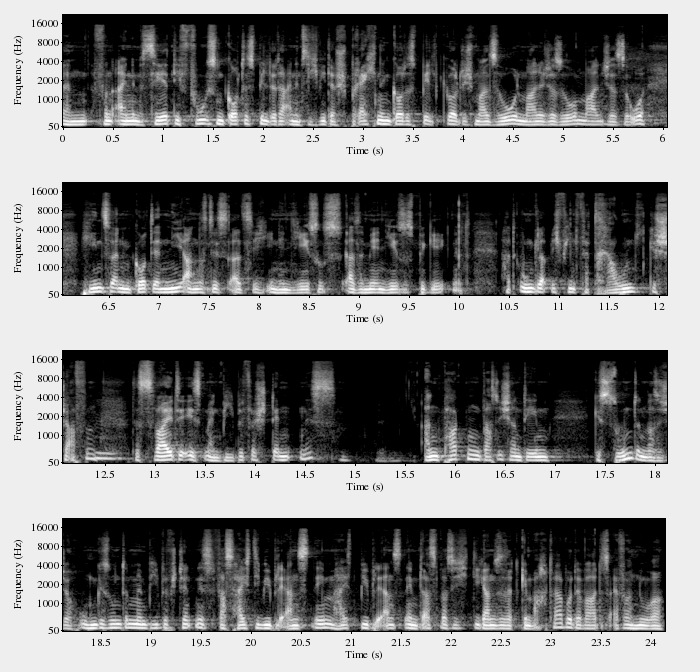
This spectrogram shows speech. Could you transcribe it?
Ähm, von einem sehr diffusen Gottesbild oder einem sich widersprechenden Gottesbild, Gott ist mal so und mal ist er so und mal ist er so, hin zu einem Gott, der nie anders ist, als ich ihn in Jesus, also mir in Jesus begegnet. Hat unglaublich viel Vertrauen geschaffen. Mhm. Das zweite ist mein Bibelverständnis. Anpacken, was ich an dem gesund und was ist auch ungesund in meinem Bibelverständnis. Was heißt die Bibel ernst nehmen? Heißt Bibel ernst nehmen das, was ich die ganze Zeit gemacht habe? Oder war das einfach nur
